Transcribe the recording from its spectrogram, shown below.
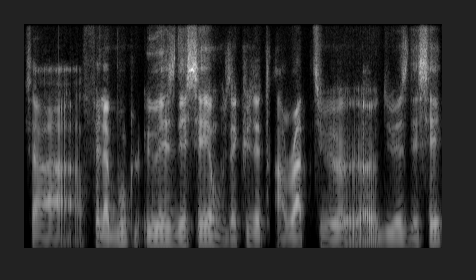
ça fait la boucle USDC. On vous accuse d'être un rap du, euh, du USDC.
